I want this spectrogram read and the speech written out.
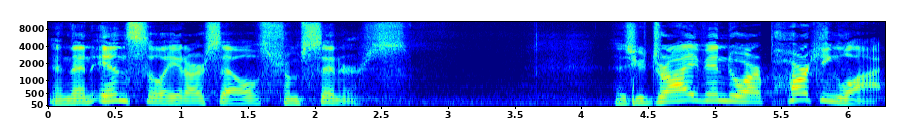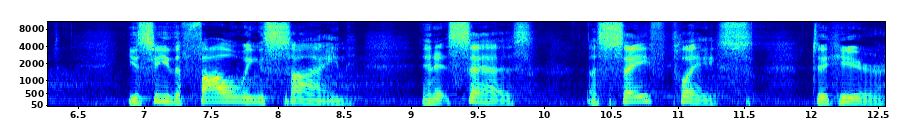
and then insulate ourselves from sinners. As you drive into our parking lot, you see the following sign, and it says, A safe place to hear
